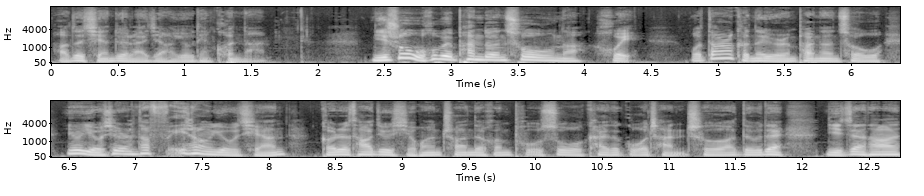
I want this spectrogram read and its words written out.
啊，这钱对来讲有点困难。你说我会不会判断错误呢？会，我当然可能有人判断错误，因为有些人他非常有钱，可是他就喜欢穿的很朴素，开的国产车，对不对？你在他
